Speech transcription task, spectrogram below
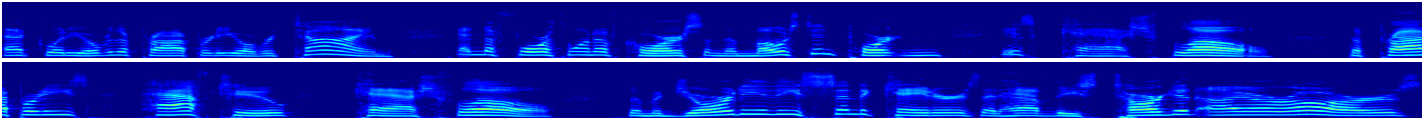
equity over the property over time. And the fourth one, of course, and the most important, is cash flow. The properties have to cash flow the majority of these syndicators that have these target IRRs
